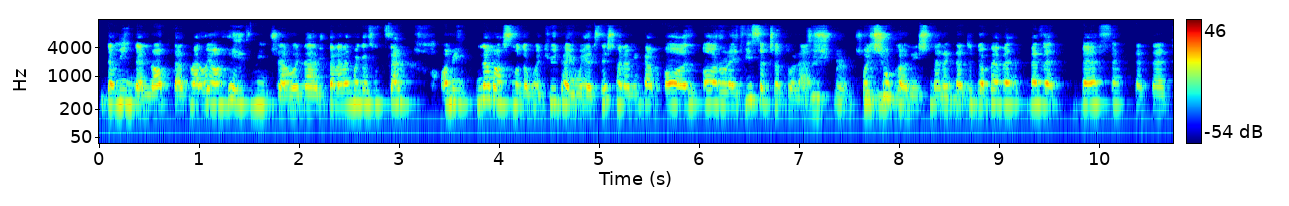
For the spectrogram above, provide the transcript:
de minden nap, tehát már olyan hét nincsen, hogy ne állítanának meg az utcán, ami nem azt mondom, hogy hűte jó érzés, hanem inkább az, arról egy visszacsatolás, hogy sokan ismernek, tehát hogy a beve, beve, befektetett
